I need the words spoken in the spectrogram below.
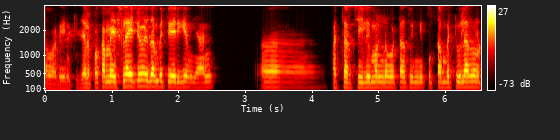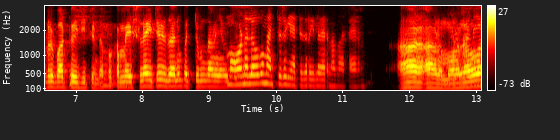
അവാർഡ് എനിക്ക് ചിലപ്പോൾ കമേഴ്ഷ്യലായിട്ട് എഴുതാൻ പറ്റുമായിരിക്കും. ഞാൻ പച്ചർച്ചയിൽ മണ്ണ് കൊട്ടാ തുന്നി കുട്ടാൻ പറ്റൂല എന്ന് പറഞ്ഞൊരു പാട്ട് എഴുതിയിട്ടുണ്ട്. അപ്പൊ കമേഴ്ഷ്യൽ കമേഴ്ഷ്യലായിട്ട് എഴുതാനും പറ്റും എന്നാണ് ഞാൻ മോണലോഗ് മറ്റൊരു കാറ്റഗറിയിൽ വരുന്ന പാട്ടായിരുന്നു. ആ ആണ്. മോണലോഗ്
